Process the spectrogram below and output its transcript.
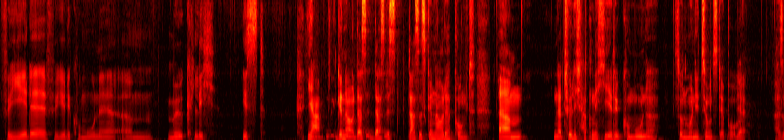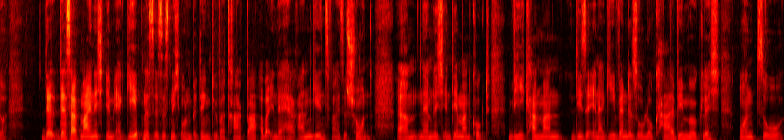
für, jede, für jede Kommune ähm, möglich ist? Ja, genau, das, das, ist, das ist genau der Punkt. Ähm, natürlich hat nicht jede Kommune so ein Munitionsdepot. Yeah. Also de deshalb meine ich, im Ergebnis ist es nicht unbedingt übertragbar, aber in der Herangehensweise schon. Ähm, nämlich indem man guckt, wie kann man diese Energiewende so lokal wie möglich und so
